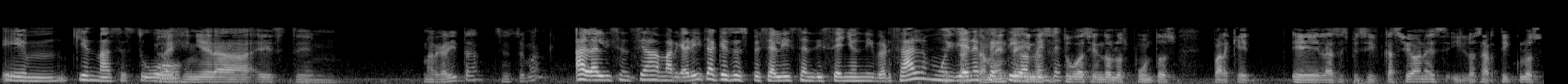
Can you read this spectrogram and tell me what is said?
Eh, ¿Quién más estuvo? La ingeniera este, Margarita, si no estoy mal. A la licenciada Margarita, que es especialista en diseño universal. Muy bien, efectivamente. Y nos estuvo haciendo los puntos para que eh, las especificaciones y los artículos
